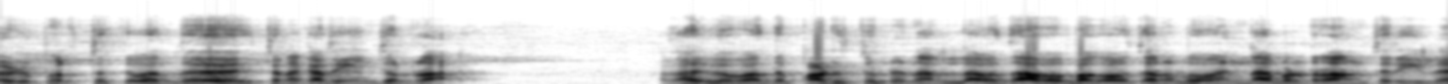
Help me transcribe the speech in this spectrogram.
எழுப்புறத்துக்கு வந்து இத்தனை கதையும் சொல்கிறா அதாவது இவன் வந்து படுத்துட்டு நல்லா வந்து அவள் பகவத் அனுபவம் என்ன பண்ணுறான்னு தெரியல.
